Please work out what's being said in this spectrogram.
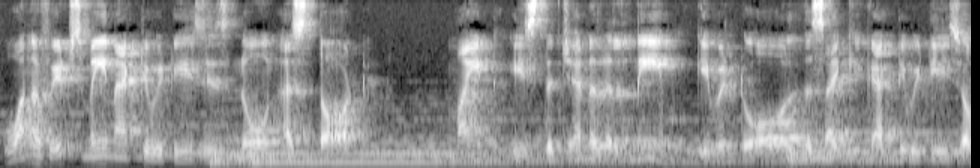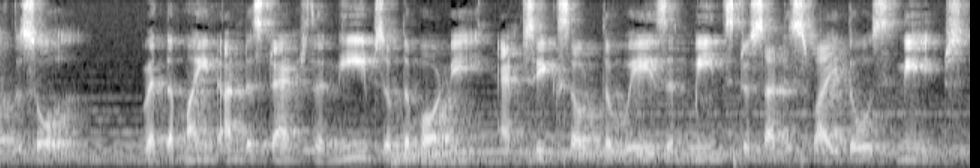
One of its main activities is known as thought. Mind is the general name given to all the psychic activities of the soul. When the mind understands the needs of the body and seeks out the ways and means to satisfy those needs,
